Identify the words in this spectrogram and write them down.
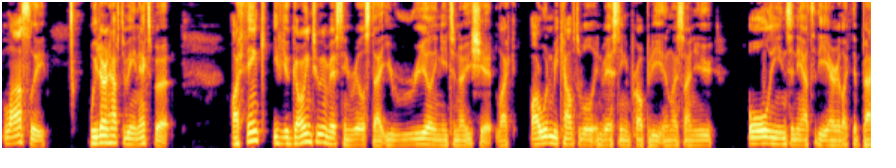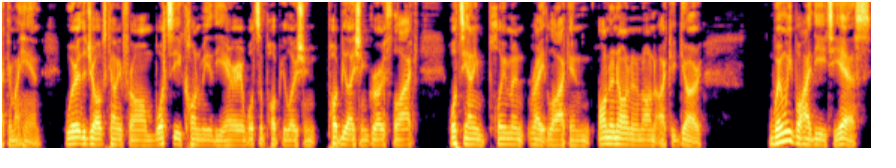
lastly, we don't have to be an expert. I think if you're going to invest in real estate, you really need to know your shit. Like, I wouldn't be comfortable investing in property unless I knew all the ins and outs of the area like the back of my hand. Where are the jobs coming from? What's the economy of the area? What's the population population growth like? What's the unemployment rate like? And on and on and on I could go. When we buy the ETFs,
